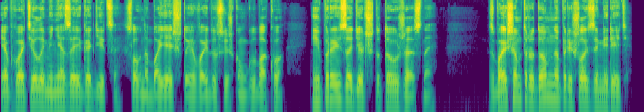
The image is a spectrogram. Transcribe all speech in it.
и обхватила меня за ягодицы, словно боясь, что я войду слишком глубоко, и произойдет что-то ужасное. С большим трудом, но пришлось замереть,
